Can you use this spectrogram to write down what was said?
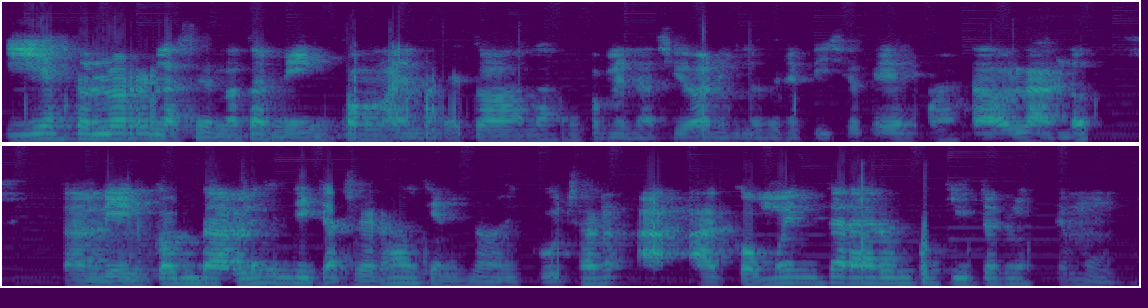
Y esto lo relaciono también con, además de todas las recomendaciones y los beneficios que hemos estado hablando, también con darles indicaciones a quienes nos escuchan a, a cómo entrar un poquito en este mundo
